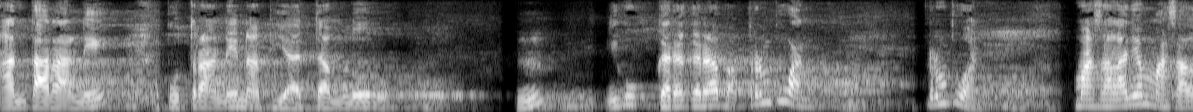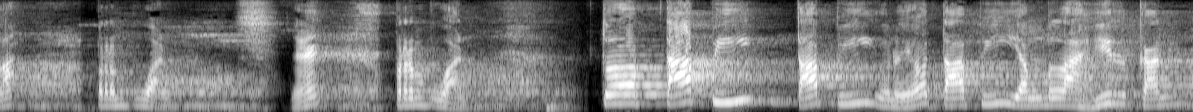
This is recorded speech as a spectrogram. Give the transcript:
antarane putrane Nabi Adam loro hmm? Iku gara-gara apa? Perempuan. Perempuan. Masalahnya masalah perempuan. Nah, perempuan. Tetapi tapi ngono ya, tapi yang melahirkan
